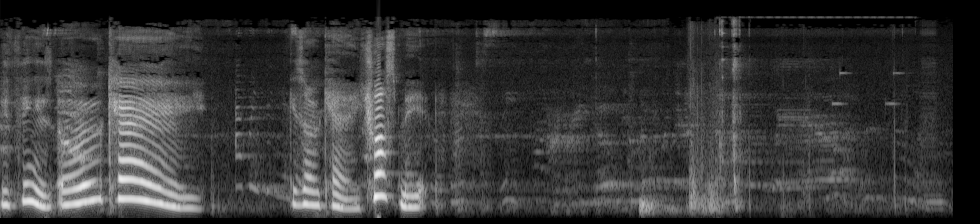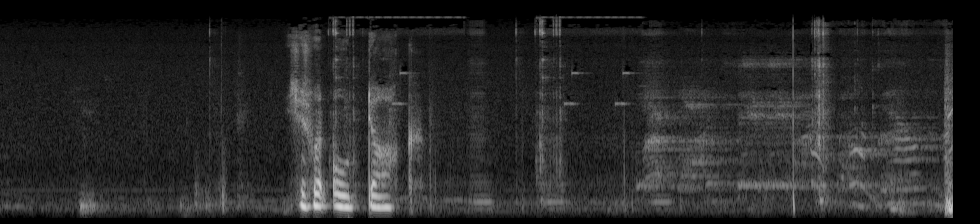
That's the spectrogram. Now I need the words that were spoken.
Your thing is okay. He's okay. Trust me. He just went all dark. I it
